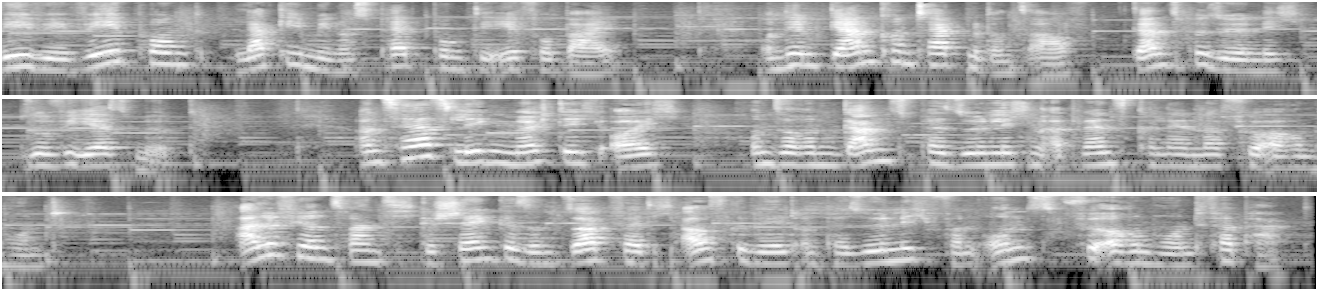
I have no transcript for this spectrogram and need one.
www.lucky-pet.de vorbei und nehmt gern Kontakt mit uns auf, ganz persönlich, so wie ihr es mögt. Ans Herz legen möchte ich euch unseren ganz persönlichen Adventskalender für euren Hund. Alle 24 Geschenke sind sorgfältig ausgewählt und persönlich von uns für euren Hund verpackt.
